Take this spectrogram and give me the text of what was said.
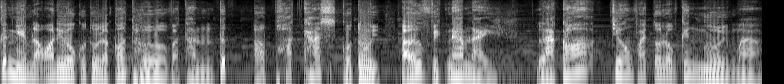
kinh nghiệm là audio của tôi là có thừa và thành tích ở podcast của tôi ở việt nam này là có, chứ không phải tôi là một cái người mà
